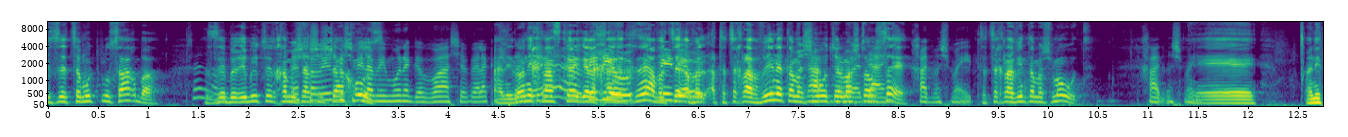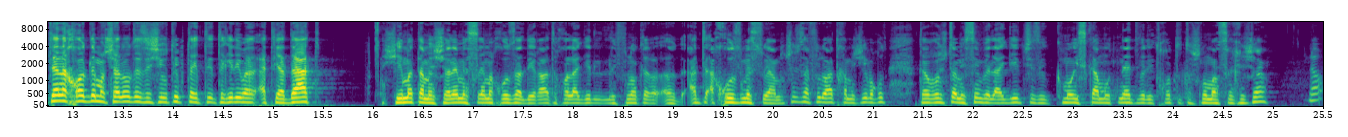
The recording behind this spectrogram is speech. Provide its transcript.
זה צמוד פלוס 4. זה בריבית של 5-6 אחוז. לפעמים בשביל המימון הגבוה שווה לקחת את זה. אני לא נכנס כרגע לחלק זה, אבל אתה צריך להבין את המשמעות של מה שאתה עושה. חד משמעית. אתה צריך להבין את המשמעות. חד משמעית. אה, אני אתן לך עוד למשל עוד איזשהו טיפ, תגידי, את ידעת שאם אתה משלם 20% על דירה, אתה יכול להגיד, לפנות עד אחוז מסוים, אני חושב שזה אפילו עד 50%, אתה יכול לרשות המיסים ולהגיד שזה כמו עסקה מותנית ולדחות את התשלום מס רכישה? לא.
